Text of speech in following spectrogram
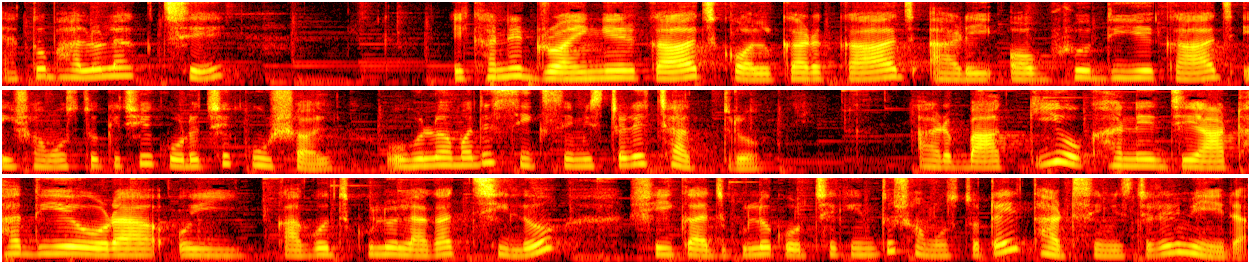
এত ভালো লাগছে। এখানে ড্রয়িংয়ের কাজ, কলকার কাজ আর এই অভ্র দিয়ে কাজ, এই সমস্ত কিছুই করেছে কুশল। ও হলো আমাদের সিক্স সেমিস্টারের ছাত্র। আর বাকি ওখানে যে আঠা দিয়ে ওরা ওই কাগজগুলো লাগাচ্ছিল, সেই কাজগুলো করছে কিন্তু সমস্তটাই থার্ড সেমিস্টারের মেয়েরা।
